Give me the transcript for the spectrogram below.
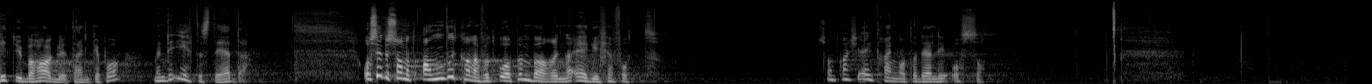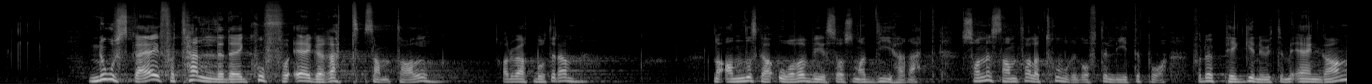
litt ubehagelig å tenke på, men det er til stede. Og så er det sånn at andre kan ha fått åpenbaringer jeg ikke har fått. Som kanskje jeg trenger å ta del i også. Nå skal jeg fortelle deg hvorfor jeg har rett-samtalen. Har du vært borti den? Når andre skal overbevise oss om at de har rett. Sånne samtaler tror jeg ofte lite på. For da er piggen ute med en gang.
